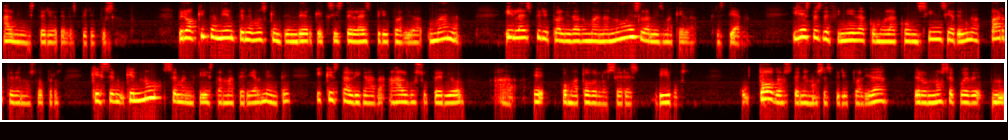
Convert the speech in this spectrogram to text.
al ministerio del Espíritu Santo. Pero aquí también tenemos que entender que existe la espiritualidad humana y la espiritualidad humana no es la misma que la cristiana. Y esta es definida como la conciencia de una parte de nosotros que, que no se manifiesta materialmente y que está ligada a algo superior eh, como a todos los seres vivos. Todos tenemos espiritualidad, pero no se puede mm,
